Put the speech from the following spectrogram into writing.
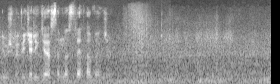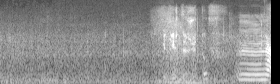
Gdybyśmy wiedzieli, gdzie następna strefa będzie. Widzisz tych Żydów? Mm, nie.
